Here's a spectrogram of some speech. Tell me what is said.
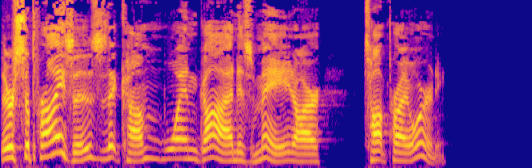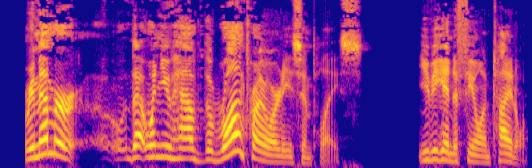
There are surprises that come when God is made our top priority. Remember that when you have the wrong priorities in place, you begin to feel entitled.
